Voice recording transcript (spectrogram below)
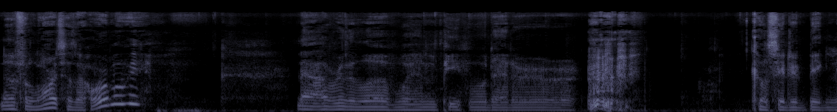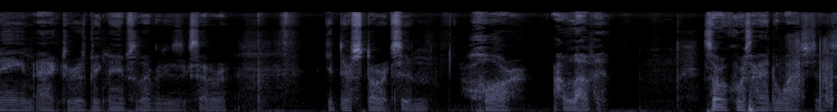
Jennifer Lawrence is a horror movie? Now, I really love when people that are considered big name actors, big name celebrities, etc., get their starts in horror. I love it. So, of course, I had to watch this.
